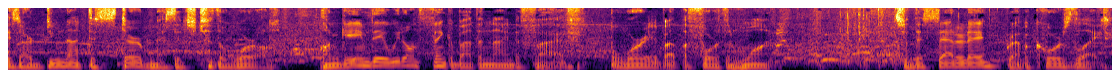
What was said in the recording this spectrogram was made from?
is our do not disturb message to the world. On game day, we don't think about the 9 to 5, but worry about the 4th and 1. So this Saturday, grab a Coors Light,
